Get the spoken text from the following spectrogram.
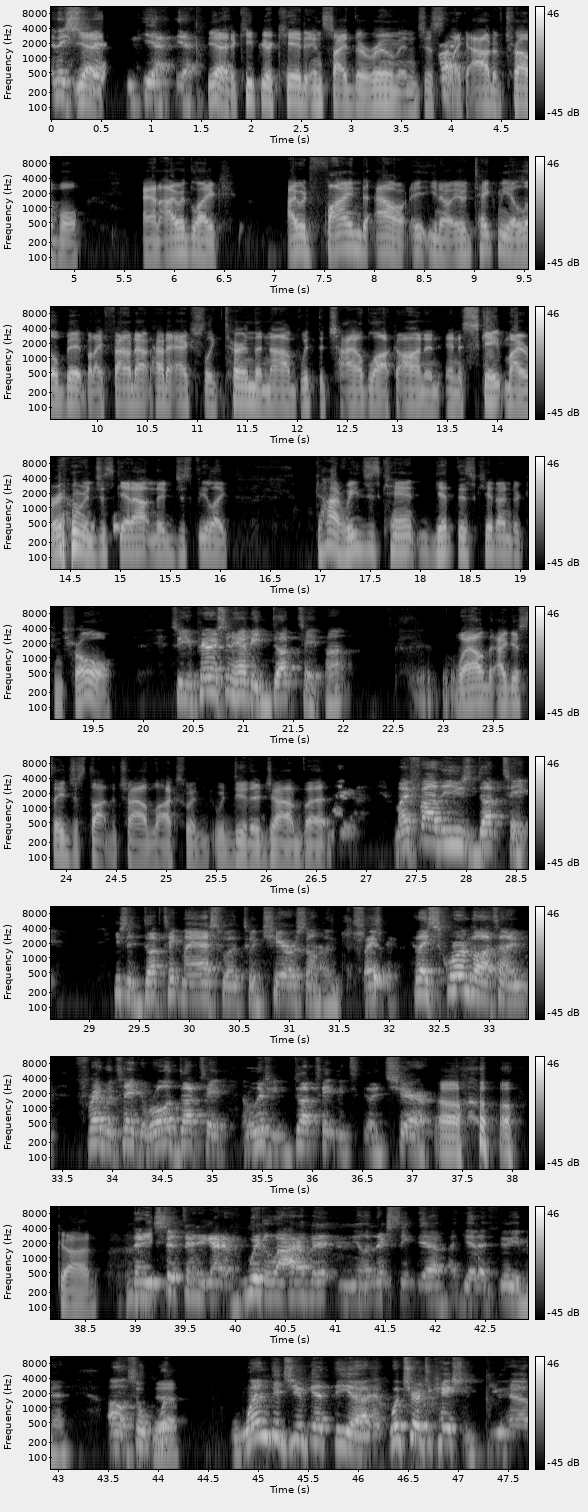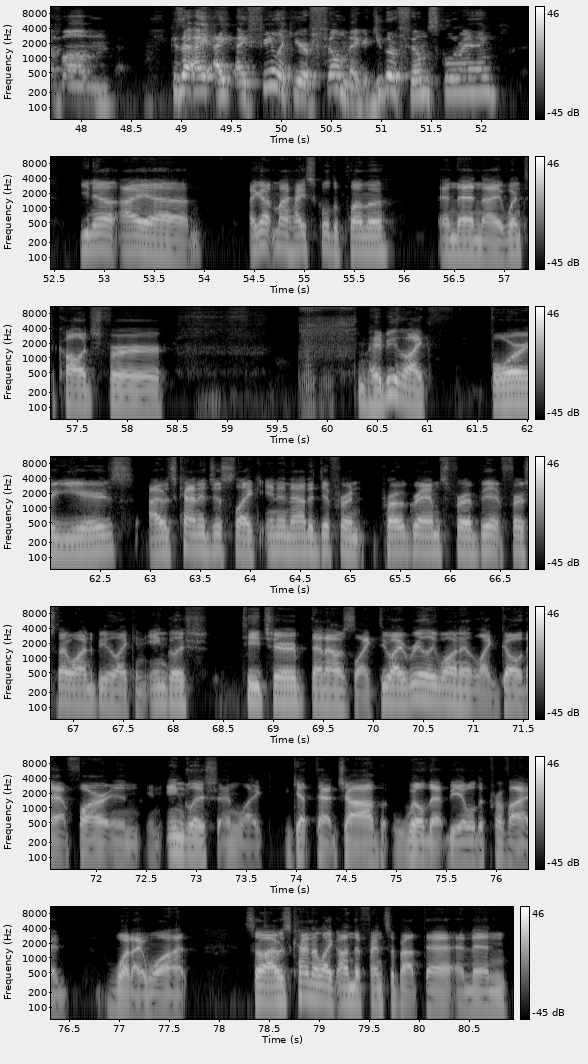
and they spit. yeah yeah yeah yeah. to keep your kid inside their room and just right. like out of trouble. And i would like i would find out it, you know it would take me a little bit but i found out how to actually turn the knob with the child lock on and, and escape my room and just get out and they'd just be like god we just can't get this kid under control so your parents didn't have any duct tape huh well, I guess they just thought the child locks would would do their job, but my father used duct tape. He used to duct tape my ass to a, to a chair or something. Because I squirmed all the time. Fred would take a roll of duct tape and literally duct tape me to a chair. Oh, oh God. then you sit there and you got to wiggle out of it. And, you know, next thing, yeah, I get it. I feel you, man. Oh, so yeah. what, when did you get the, uh, what's your education? Do you have, um, because I, I, I feel like you're a filmmaker. Did you go to film school or anything? You know, I uh, I got my high school diploma, and then I went to college for maybe like four years. I was kind of just like in and out of different programs for a bit. First, I wanted to be like an English teacher. Then I was like, do I really want to like go that far in in English and like get that job? Will that be able to provide what I want? So I was kind of like on the fence about that, and then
